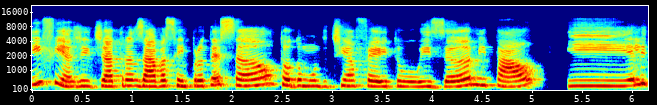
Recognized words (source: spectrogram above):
enfim, a gente já transava sem proteção, todo mundo tinha feito o exame e tal. E ele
